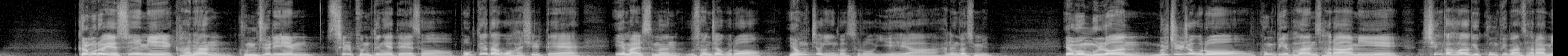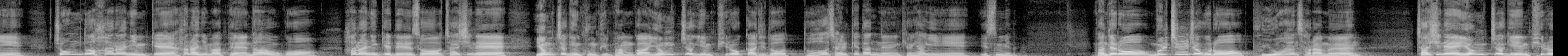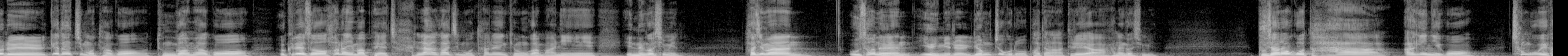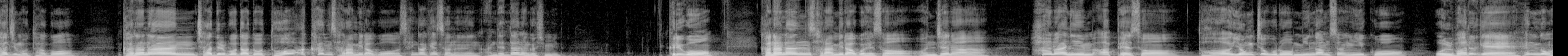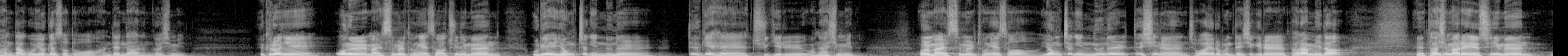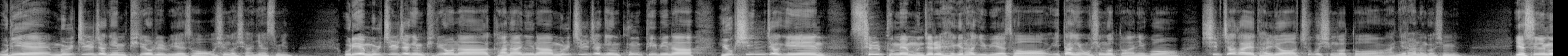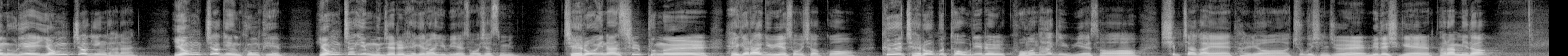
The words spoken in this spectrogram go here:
그러므로 예수님이 가난, 굶주림, 슬픔 등에 대해서 복되다고 하실 때 이 말씀은 우선적으로 영적인 것으로 이해해야 하는 것입니다. 여러분 물론 물질적으로 궁핍한 사람이 심각하게 궁핍한 사람이 좀 더 하나님께 하나님 앞에 나오고 하나님께 대해서 자신의 영적인 궁핍함과 영적인 필요까지도 더 잘 깨닫는 경향이 있습니다. 반대로 물질적으로 부유한 사람은 자신의 영적인 필요를 깨닫지 못하고 둔감하고 그래서 하나님 앞에 잘 나아가지 못하는 경우가 많이 있는 것입니다. 하지만 우선은 이 의미를 영적으로 받아들여야 하는 것입니다. 부자라고 다 악인이고 천국에 가지 못하고 가난한 자들보다도 더 악한 사람이라고 생각해서는 안 된다는 것입니다. 그리고 가난한 사람이라고 해서 언제나 하나님 앞에서 더 영적으로 민감성이 있고 올바르게 행동한다고 여겨서도 안 된다는 것입니다. 그러니 오늘 말씀을 통해서 주님은 우리의 영적인 눈을 뜨게 해 주기를 원하십니다. 오늘 말씀을 통해서 영적인 눈을 뜨시는 저와 여러분 되시기를 바랍니다. 예, 다시 말해 예수님은 우리의 물질적인 필요를 위해서 오신 것이 아니었습니다. 우리의 물질적인 필요나 가난이나 물질적인 궁핍이나 육신적인 슬픔의 문제를 해결하기 위해서 이 땅에 오신 것도 아니고 십자가에 달려 죽으신 것도 아니라는 것입니다. 예수님은 우리의 영적인 가난, 영적인 궁핍, 영적인 문제를 해결하기 위해서 오셨습니다. 죄로 인한 슬픔을 해결하기 위해서 오셨고 그 죄로부터 우리를 구원하기 위해서 십자가에 달려 죽으신 줄 믿으시길 바랍니다.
